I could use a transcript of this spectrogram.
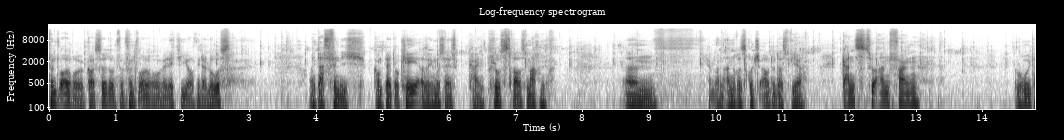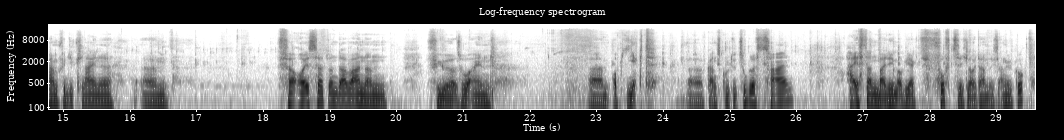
5 Euro gekostet und für 5 Euro werde ich die auch wieder los. Und das finde ich komplett okay. Also ich muss ja jetzt keinen Plus draus machen. Ähm, ich habe noch ein anderes Rutschauto, das wir ganz zu Anfang geholt haben für die Kleine, ähm, veräußert und da waren dann für so ein ähm, Objekt äh, ganz gute Zugriffszahlen. Heißt dann bei dem Objekt 50 Leute haben sich angeguckt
